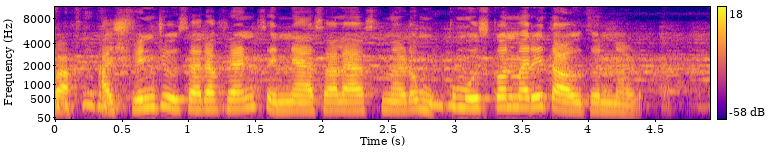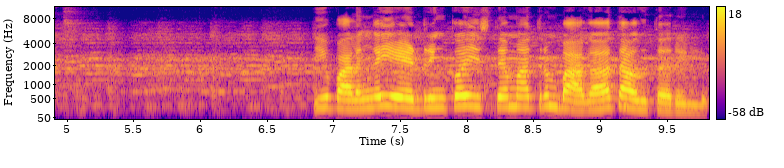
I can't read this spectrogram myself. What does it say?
బా అశ్విన్ చూసారా ఫ్రెండ్స్? ఎన్ని ఆసాలు వేస్తున్నాడు ముక్కు మూసుకొని మరీ తాగుతున్నాడు. ఈ పలంగా ఏ డ్రింకో ఇస్తే మాత్రం బాగా తాగుతారు ఇల్లు.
